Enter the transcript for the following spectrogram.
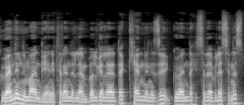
güvenli liman diye nitelendirilen bölgelerde kendinizi güvende hissedebilirsiniz.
